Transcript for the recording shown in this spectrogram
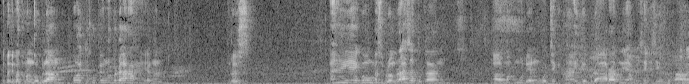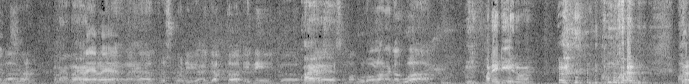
tiba-tiba temen gue bilang, "Oh, itu kuping lu berdarah." Ya kan. Terus ah iya, gue masih belum berasa tuh kan. Gak lama kemudian gue cek, ah iya berdarah nih sampai sini sini tuh kan berdarah. Leher. Leher. Terus gue diajak ke ini ke UKS. Sama guru olahraga gua. Pak Dedi namanya. Bukan. Pak,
